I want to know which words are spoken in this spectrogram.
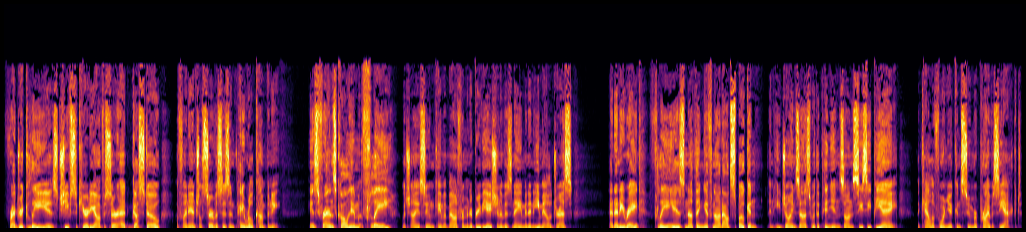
Frederick Lee is Chief Security Officer at Gusto, a financial services and payroll company. His friends call him Flea, which I assume came about from an abbreviation of his name and an email address. At any rate, Flea is nothing if not outspoken, and he joins us with opinions on CCPA, the California Consumer Privacy Act.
